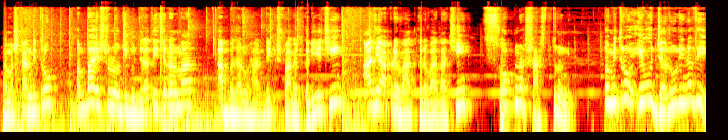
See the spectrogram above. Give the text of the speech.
નમસ્કાર મિત્રો, અંબા એસ્ટ્રોલોજી ગુજરાતી ચેનલમાં આપ બધાનું હાર્દિક સ્વાગત કરીએ છીએ. આજે આપણે વાત કરવાના છીએ સ્વપ્ન શાસ્ત્રોની તો મિત્રો, એવું જરૂરી નથી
